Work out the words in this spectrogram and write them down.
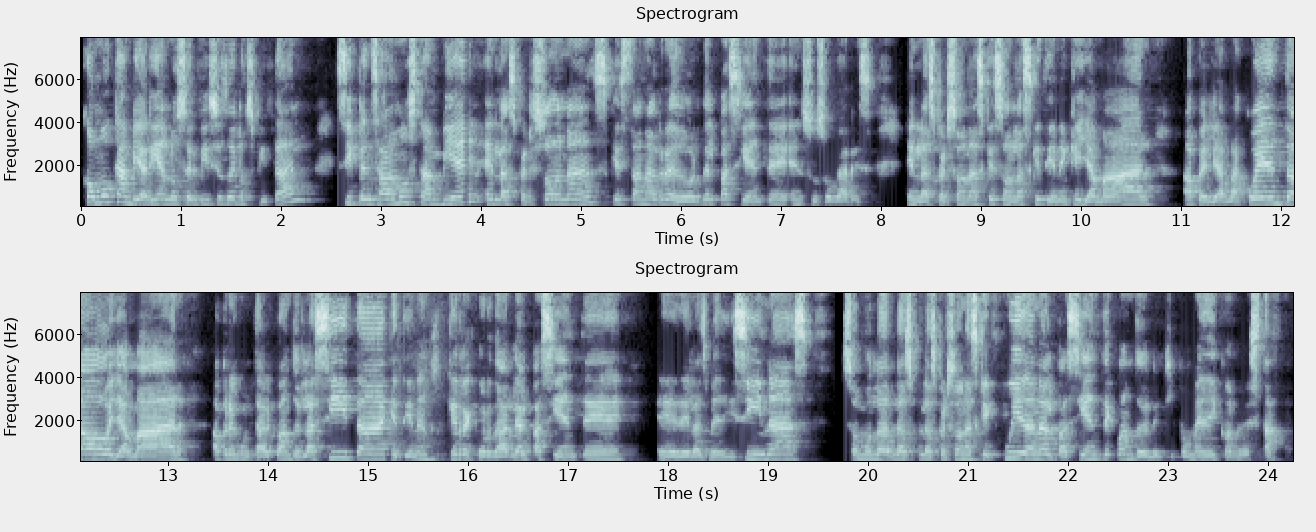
cómo cambiarían los servicios del hospital si pensáramos también en las personas que están alrededor del paciente en sus hogares, en las personas que son las que tienen que llamar a pelear la cuenta o llamar a preguntar cuándo es la cita, que tienen que recordarle al paciente eh, de las medicinas, somos las, personas que cuidan al paciente cuando el equipo médico no está.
